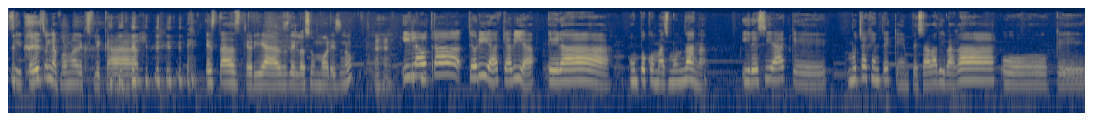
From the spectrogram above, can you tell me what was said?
Sí, pero es una forma de explicar estas teorías de los humores, ¿no? Ajá. Y la otra teoría que había era un poco más mundana y decía que mucha gente que empezaba a divagar o que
